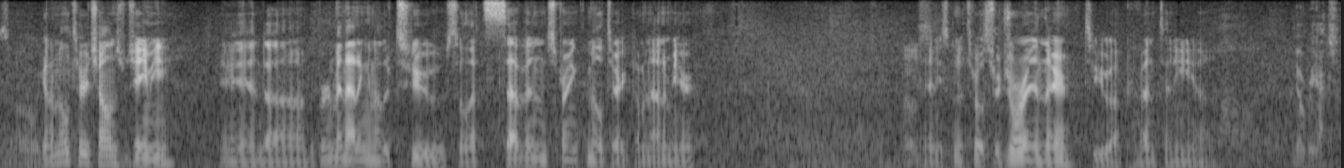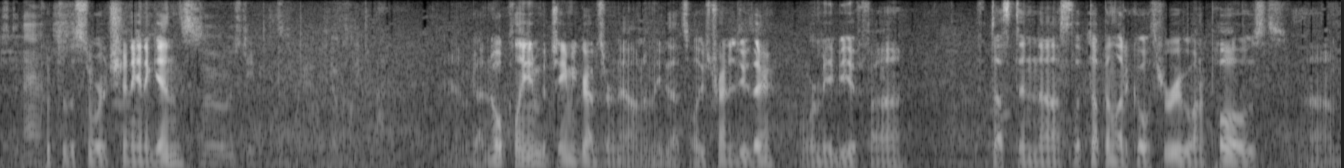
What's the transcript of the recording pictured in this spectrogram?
So we got a military challenge for Jaime, and uh, the Burnman adding another two, so that's seven strength military coming at him here. And he's going to throw Sir Jorah in there to uh, prevent any no reactions to that. put to the sword shenanigans. Suppose Jaime gets his way out. No claim. And we got no claim, but Jaime grabs her now. Uh, Maybe that's all he was trying to do there. Or maybe if uh, if Dustan uh, slipped up and let it go through unopposed, um,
